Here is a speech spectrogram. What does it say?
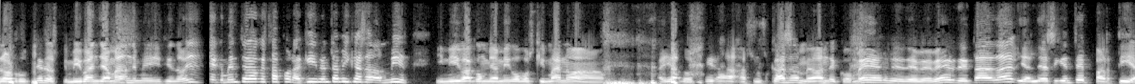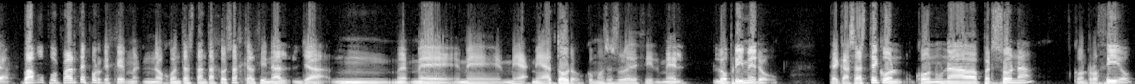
los ruteros que me iban llamando y me diciendo, oye, que me he enterado que estás por aquí, vente a mi casa a dormir. Y me iba con mi amigo Bosquimano a, ahí a dormir a, sus casas, me van de comer, de, beber, de tal, tal, y al día siguiente partía. Vamos por partes porque es que nos cuentas tantas cosas que al final ya mm, me, me- me- me- atoro, como se suele decir. Lo primero, te casaste con, con una persona, con Rocío,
